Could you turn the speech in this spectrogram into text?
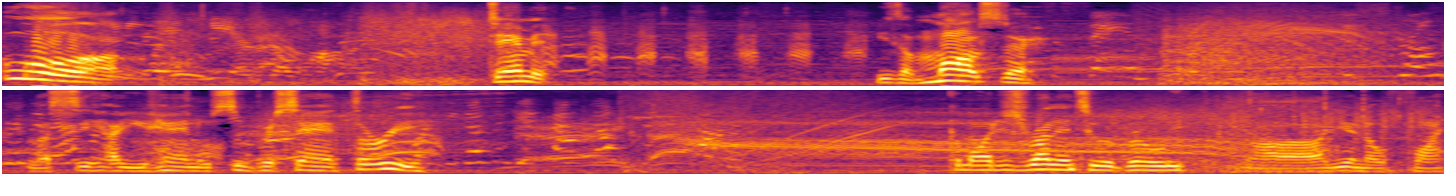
Ooh. Damn it. He's a monster. Saiyan is stronger than Let's see how you handle Super Saiyan 3. He doesn't get back up this time. Come on, just run into it, Broly. Aw, you're no fun.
